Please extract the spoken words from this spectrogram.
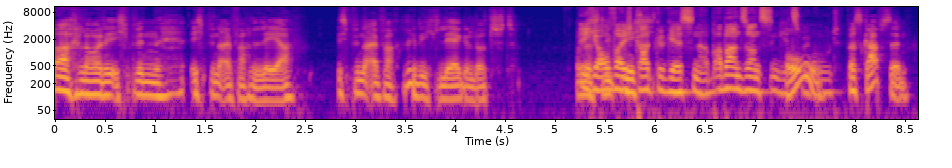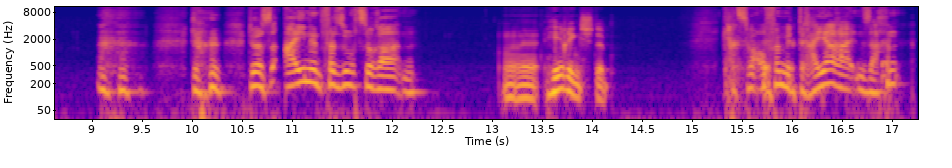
Ach Leute, ich bin, ich bin einfach leer. Ich bin einfach richtig leer gelutscht. Und ich auch, weil ich gerade gegessen habe. Aber ansonsten geht's mir Oh, gut. was gab's denn? Du, du hast einen Versuch zu raten. Äh, Heringsstipp. Kannst du mal aufhören mit drei Jahre alten Sachen?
